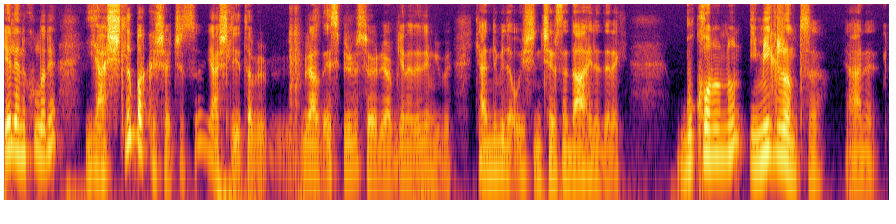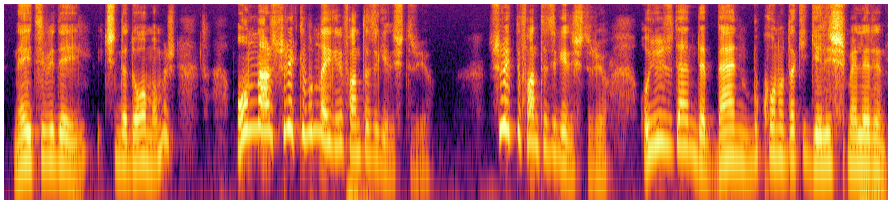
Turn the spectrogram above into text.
Geleni kullanıyor. Yaşlı bakış açısı. Yaşlıyı tabii biraz da esprili söylüyorum. Gene dediğim gibi kendimi de o işin içerisine dahil ederek. Bu konunun immigrantı yani native'i değil, içinde doğmamış. Onlar sürekli bununla ilgili fantazi geliştiriyor. Sürekli fantazi geliştiriyor. O yüzden de ben bu konudaki gelişmelerin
